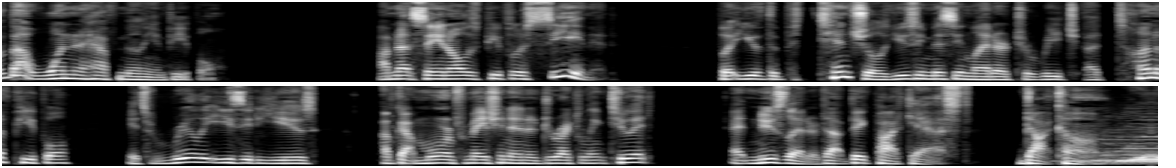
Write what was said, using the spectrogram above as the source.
of about one and a half million people. I'm not saying all those people are seeing it, but you have the potential using Missinglettr to reach a ton of people. It's really easy to use. I've got more information and a direct link to it at newsletter.bigpodcast.com.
